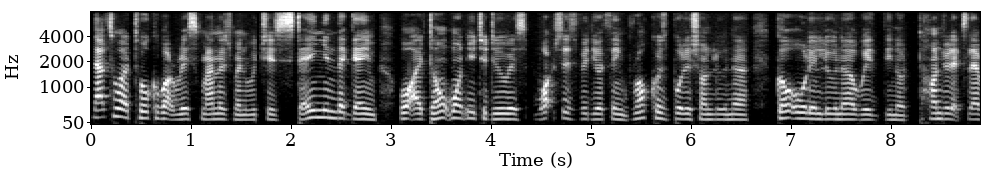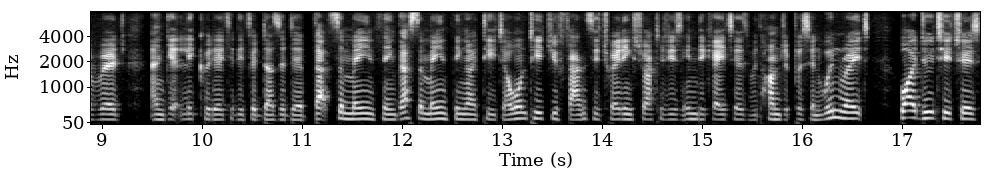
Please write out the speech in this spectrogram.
that's why I talk about risk management, which is staying in the game. What I don't want you to do is watch this video, think Rocko's bullish on Luna, go all in Luna with, you know, 100x leverage and get liquidated if it does a dip. That's the main thing. That's the main thing I teach. I won't teach you fancy trading strategies, indicators with 100% win rate. What I do teach is,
